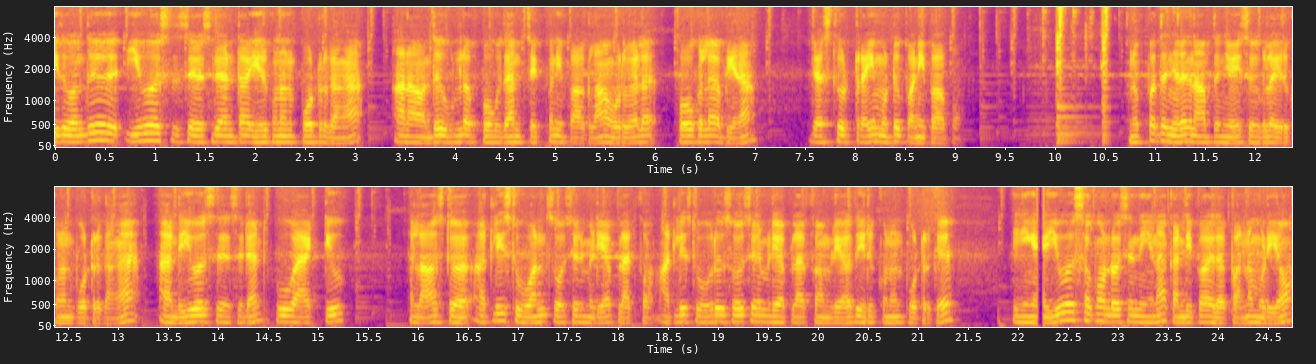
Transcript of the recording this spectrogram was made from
இது வந்து யூஎஸ் ரெசிடெண்ட்டாக இருக்கணும்னு போட்டிருக்காங்க. ஆனால் வந்து உள்ளே போகுதான்னு செக் பண்ணி பார்க்கலாம். ஒருவேளை போகலை அப்படின்னா ஜஸ்ட் ஒரு ட்ரை மட்டும் பண்ணி பார்ப்போம். முப்பத்தஞ்சிலேருந்து நாற்பத்தஞ்சு வயசுக்குள்ளே இருக்கணும்னு போட்டிருக்காங்க. And US resident who active last at least one social media platform at least ஒரு சோஷியல் மீடியா பிளாட்ஃபார்ம்லையாவது இருக்கணும்னு போட்டிருக்கு. நீங்கள் யூஎஸ் அக்கௌண்ட் வச்சுருந்தீங்கன்னா கண்டிப்பாக இதை பண்ண முடியும்.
